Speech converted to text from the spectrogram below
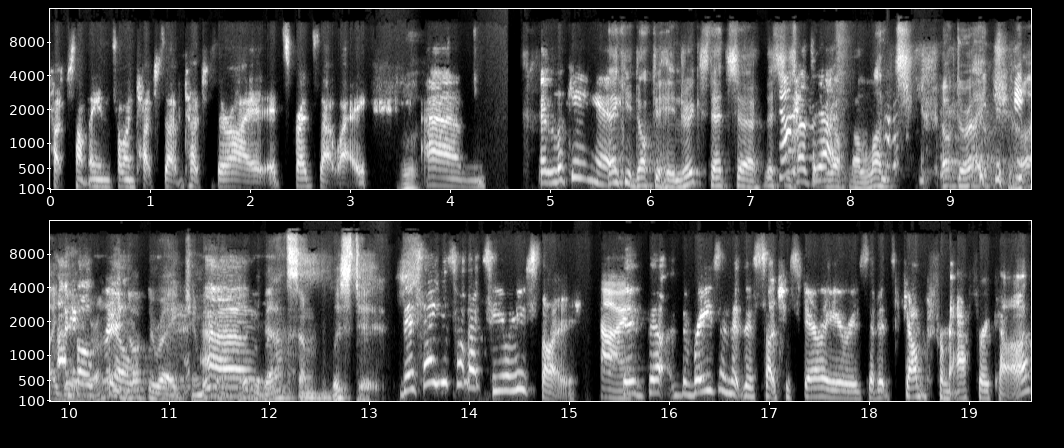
touch something, and someone touches that and touches their eye, it, it spreads that way. Um, but looking at Thank you, Dr. Hendricks. That's uh, this No, is that's put me okay. off my lunch. Dr. H. Hi there, right? Dr. H. And we're going to Um, talk about some blisters. they're saying it's not that serious though. No. the, the, the reason that there's such hysteria is that it's jumped from Africa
